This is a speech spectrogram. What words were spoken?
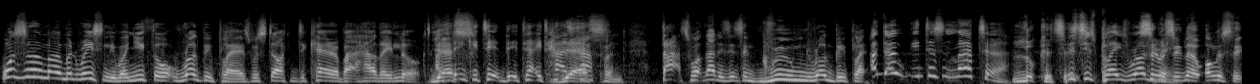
Was there a moment recently when you thought rugby players were starting to care about how they looked? Yes. I think it, it, it has Yes. happened. That's what that is. It's a groomed rugby player. I don't. It doesn't matter. Look at it. This just plays rugby. Seriously, no, honestly,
